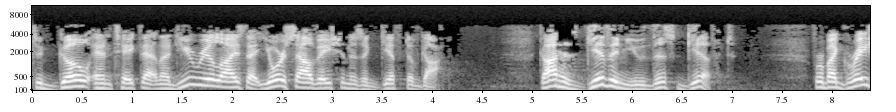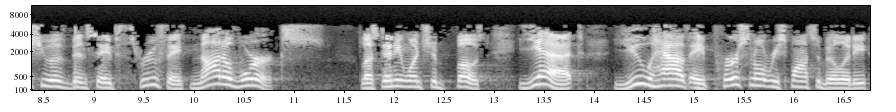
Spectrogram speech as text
to go and take that land. Do you realize that your salvation is a gift of God? God has given you this gift. For by grace you have been saved through faith, not of works, lest anyone should boast. Yet you have a personal responsibility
